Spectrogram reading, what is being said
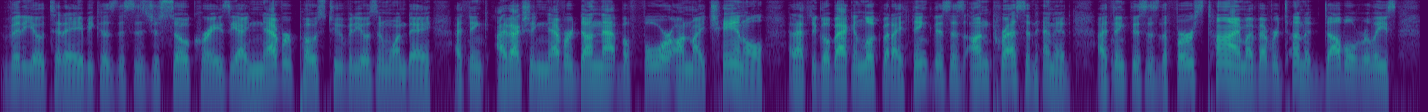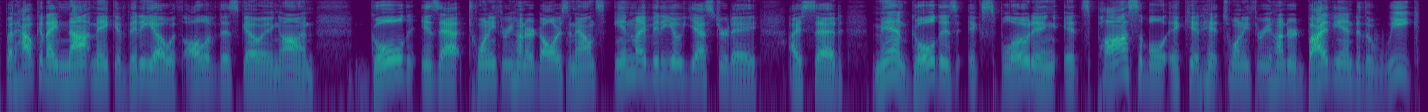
video today because this is just so crazy. I never post two videos in one day. I think I've actually never done that before on my channel. I'd have to go back and look, but I think this is unprecedented. I think this is the first time I've ever done a double release. But how could I not make a video with all of this going on? Gold is at $2,300 an ounce. In my video yesterday, I said, man, gold is exploding. It's possible it could hit 2300 by the end of the week.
